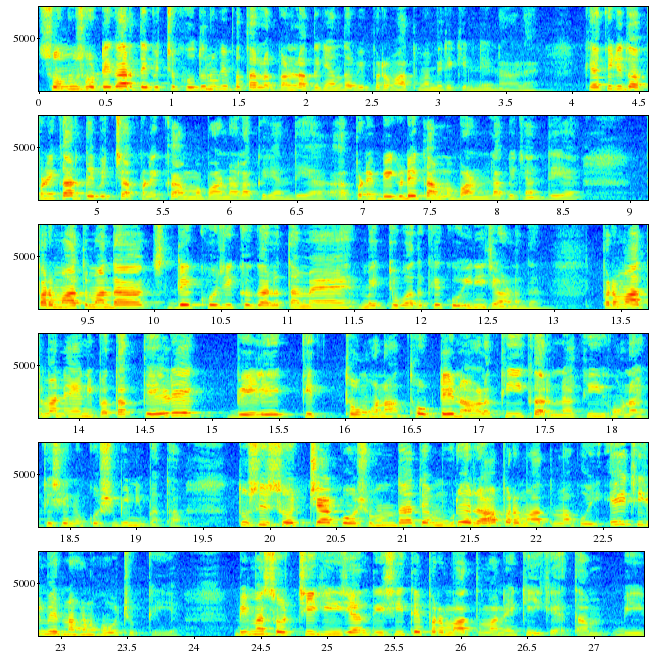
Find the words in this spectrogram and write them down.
ਸੋਨੂੰ ਤੁਹਾਡੇ ਘਰ ਦੇ ਵਿੱਚ ਖੁਦ ਨੂੰ ਵੀ ਪਤਾ ਲੱਗਣ ਲੱਗ ਜਾਂਦਾ ਵੀ ਪ੍ਰਮਾਤਮਾ ਮੇਰੇ ਕਿੰਨੇ ਨਾਲ ਹੈ। ਕਿਉਂਕਿ ਜਦੋਂ ਆਪਣੇ ਘਰ ਦੇ ਵਿੱਚ ਆਪਣੇ ਕੰਮ ਬਣਨ ਲੱਗ ਜਾਂਦੇ ਆ, ਆਪਣੇ ਵਿਗੜੇ ਕੰਮ ਬਣਨ ਲੱਗ ਜਾਂਦੇ ਆ, ਪਰਮਾਤਮਾ ਦਾ ਦੇਖੋ ਜੀ ਇੱਕ ਗੱਲ ਤਾਂ ਮੈਂ ਮੈਥੋਂ ਵੱਧ ਕੇ ਕੋਈ ਨਹੀਂ ਜਾਣਦਾ। ਪਰਮਾਤਮਾ ਨੇ ਇਹ ਨਹੀਂ ਪਤਾ ਕਿਹੜੇ ਵੇਲੇ ਕਿੱਥੋਂ ਹਨਾ ਤੁਹਾਡੇ ਨਾਲ ਕੀ ਕਰਨਾ, ਕੀ ਹੋਣਾ, ਕਿਸੇ ਨੂੰ ਕੁਝ ਵੀ ਨਹੀਂ ਪਤਾ। ਤੁਸੀਂ ਸੋਚਿਆ ਕੁਛ ਹੁੰਦਾ ਤੇ ਮੂਰੇ ਰਾਹ ਪਰਮਾਤਮਾ ਕੋਈ, ਇਹ ਚੀਜ਼ ਮੇਰੇ ਨਾਲ ਹੁਣ ਹੋ ਚੁੱਕੀ ਹੈ ਵੀ ਮੈਂ ਸੋਚੀ ਕੀ ਜਾਂਦੀ ਸੀ ਤੇ ਪਰਮਾਤਮਾ ਨੇ ਕੀ ਕਹਿਤਾ ਵੀ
